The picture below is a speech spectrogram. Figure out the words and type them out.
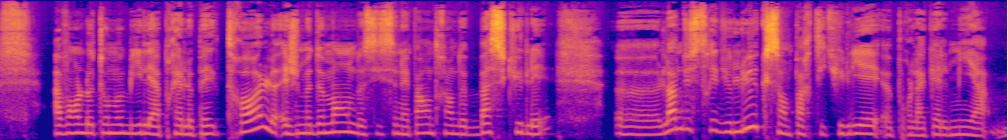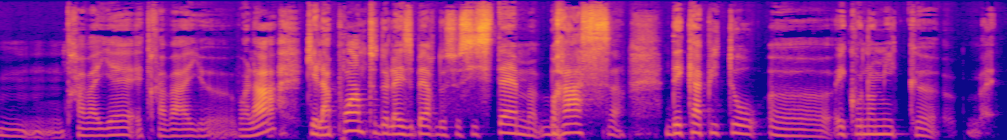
avant l'automobile et après le pétrole, et je me demande si ce n'est pas en train de basculer. Euh, l'industrie du luxe en particulier euh, pour laquelle Mia mm, travaillait et travaille, euh, voilà, qui est la pointe de l'iceberg de ce système, brasse des capitaux économiques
